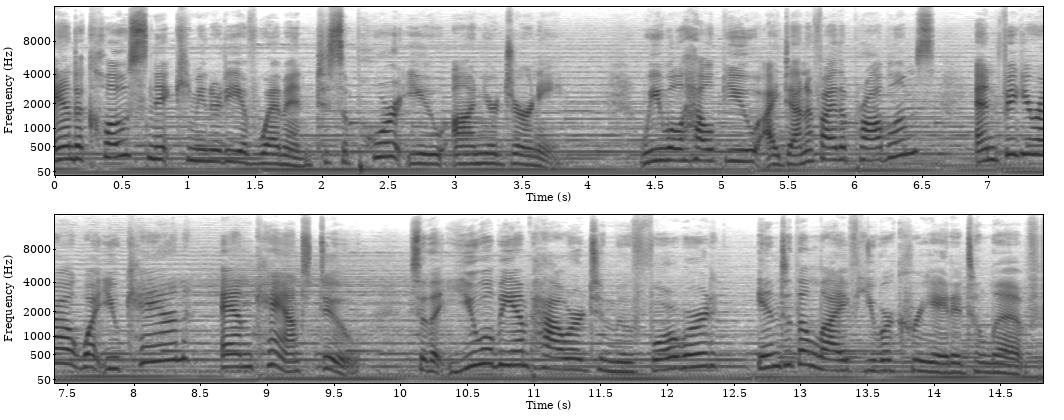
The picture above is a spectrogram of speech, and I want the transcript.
and a close knit community of women to support you on your journey. We will help you identify the problems and figure out what you can and can't do so that you will be empowered to move forward into the life you were created to live.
